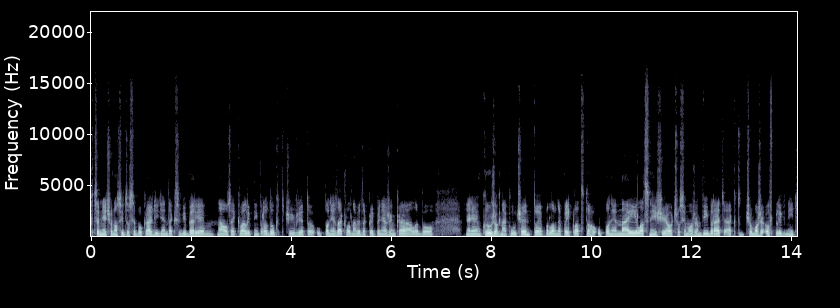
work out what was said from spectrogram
chcem niečo nosiť so sebou každý deň, tak si vyberiem naozaj kvalitný produkt, či už je to úplne základná vec ako je peňaženka, alebo ja neviem, krúžok na kľúče, to je podľa mňa príklad toho úplne najlacnejšieho, čo si môžem vybrať a čo môže ovplyvniť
